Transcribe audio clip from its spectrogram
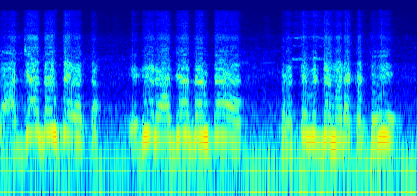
ರಾಜ್ಯಾದ್ಯಂತ ಇವತ್ತ, ಇಡೀ ರಾಜ್ಯಾದ್ಯಂತ ಪ್ರತಿಭಟನೆ ಮಾಡಕತ್ತೀವಿ.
